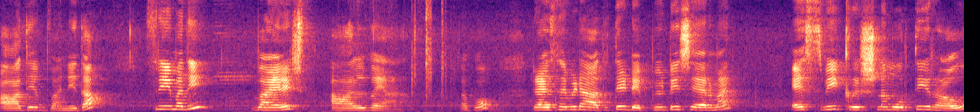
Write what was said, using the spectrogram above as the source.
ആദ്യ വനിത ശ്രീമതി വയലറ്റ് ആൽവയാണ്. അപ്പോൾ രാജ്യസഭയുടെ ആദ്യത്തെ deputy chairman S V Krishnamurthy Rao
